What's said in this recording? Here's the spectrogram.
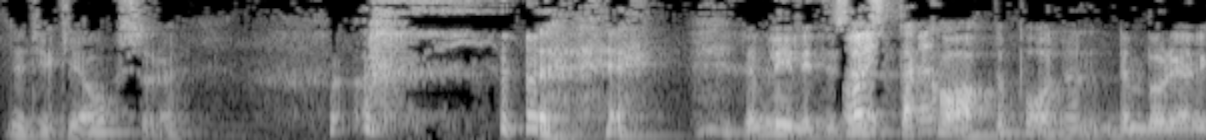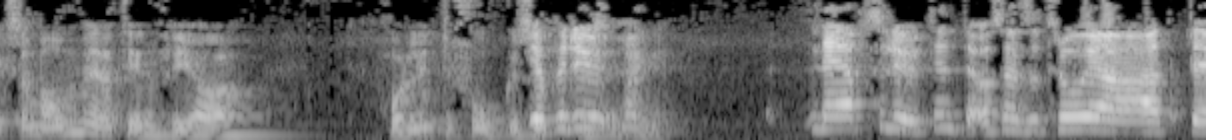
Det tycker jag också det. det blir lite Oj, staccato på den. Den börjar liksom om hela tiden för jag håller inte fokus Ja, uppe du- så länge. Nej, absolut inte. Och sen så tror jag att eh,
